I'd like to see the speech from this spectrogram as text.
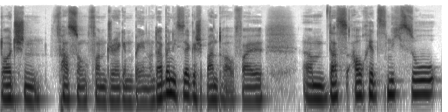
deutschen Fassung von Dragonbane. Und da bin ich sehr gespannt drauf, weil ähm, das auch jetzt nicht so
